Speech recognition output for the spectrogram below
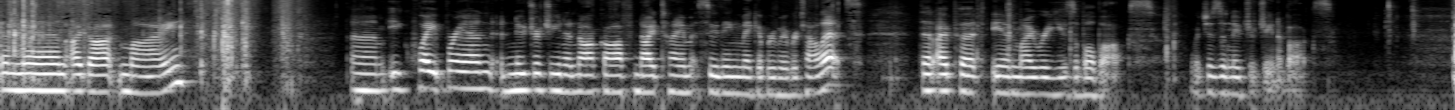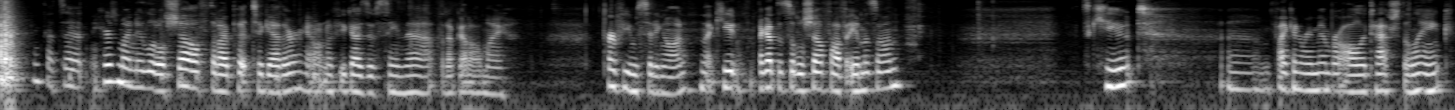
And then I got my um, Equate brand Neutrogena knockoff nighttime soothing makeup remover towelettes. that I put in my reusable box, which is a Neutrogena box. Think that's it. Here's my new little shelf that I put together. I don't know if you guys have seen that, that I've got all my perfume sitting on. Isn't that cute? I got this little shelf off Amazon. It's cute. Um, if I can remember, I'll attach the link.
